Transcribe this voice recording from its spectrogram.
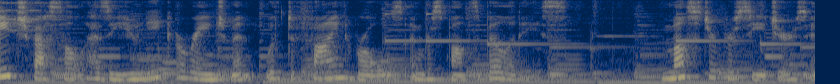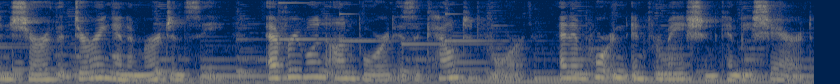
Each vessel has a unique arrangement with defined roles and responsibilities. Muster procedures ensure that during an emergency, everyone on board is accounted for and important information can be shared.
